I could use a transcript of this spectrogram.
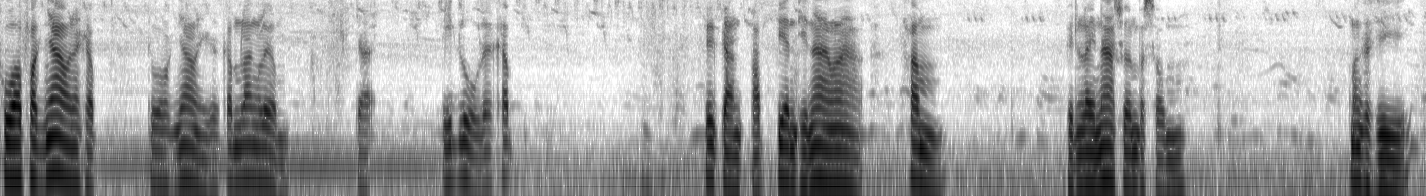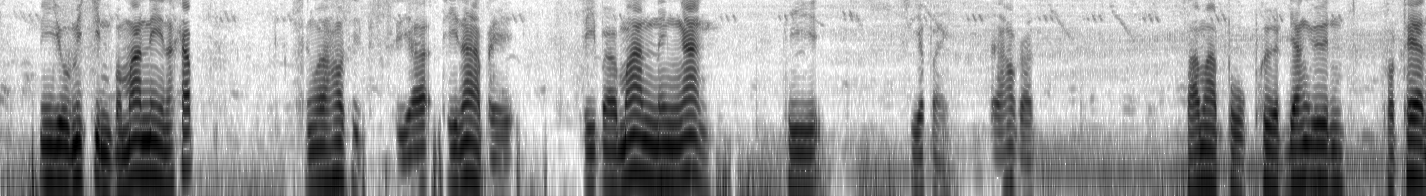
ถั่วฝักเหย้านะครับถั่วฝักเหย้านี่ก็กำลังเริ่ม จะติดลูกแล้วครับ คือการปรับเปลี่ยนที่หน้ามาทำเป็นไรหน้าสวนผสม มันก็สิมีอยู่มีกลิ่นประมาณนี้นะครับถึงว่าเขาสิเสียทีหน้าไปตีประมาณหนึ่งงาน ที่เสียไป แต่เขาก็สามารถปลูกพืชอย่างอื่นทดแทน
